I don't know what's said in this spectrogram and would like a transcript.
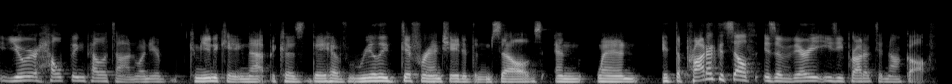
you're helping Peloton when you're communicating that because they have really differentiated themselves, and when it, the product itself is a very easy product to knock off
